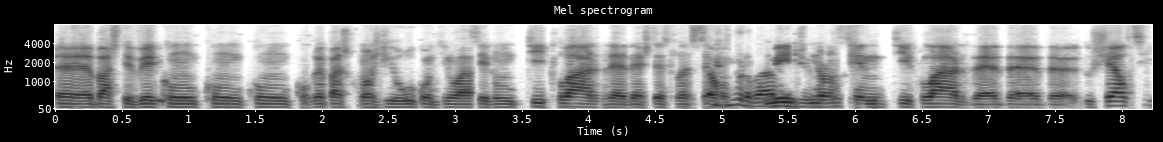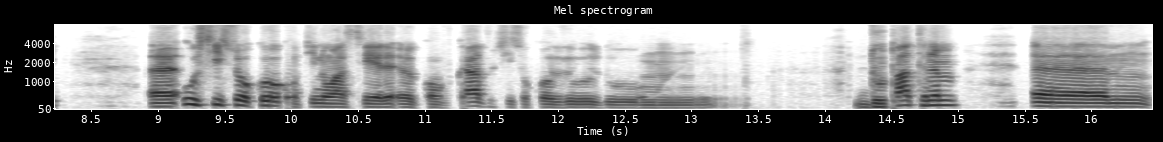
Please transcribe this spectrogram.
Uh, basta ver com, com, com, com um rapaz como o Giroud continua a ser um titular de, desta seleção, é verdade, mesmo não sendo titular de, de, do Chelsea. Uh, o Sissoko continua a ser uh, convocado, o Sissoko do, do, do Tottenham. Uh,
